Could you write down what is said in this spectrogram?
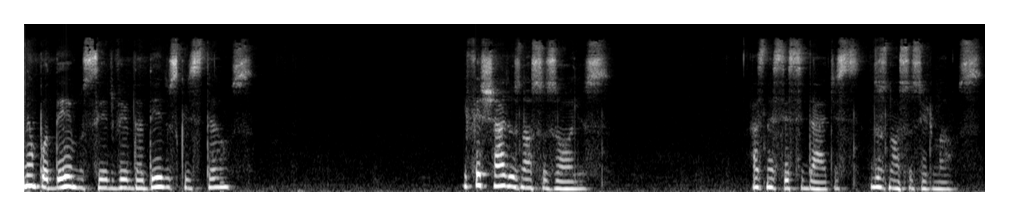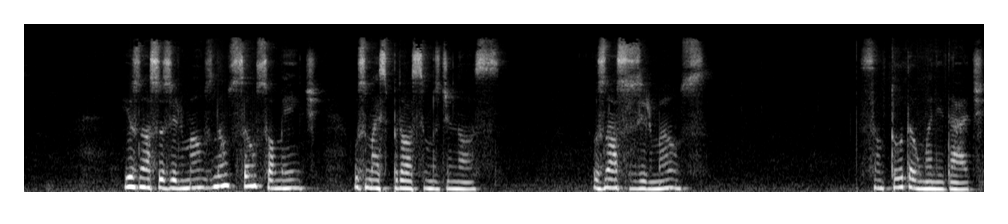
Não podemos ser verdadeiros cristãos e fechar os nossos olhos às necessidades dos nossos irmãos. E os nossos irmãos não são somente os mais próximos de nós os nossos irmãos são toda a humanidade.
